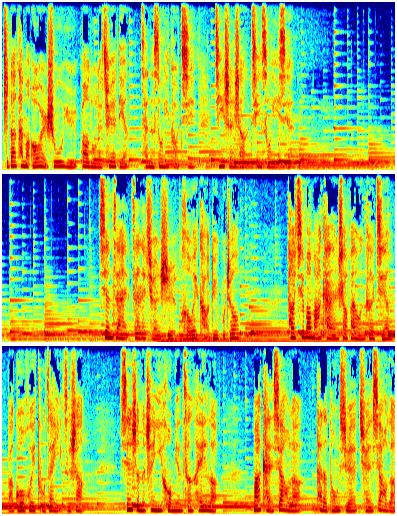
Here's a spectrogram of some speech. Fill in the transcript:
直到他们偶尔疏于，暴露了缺点，才能松一口气，精神上轻松一些。现在再来诠释何为考虑不周。淘气包马坎上范文课前，把锅灰涂在椅子上，先生的衬衣后面蹭黑了。马坎笑了，他的同学全笑了，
